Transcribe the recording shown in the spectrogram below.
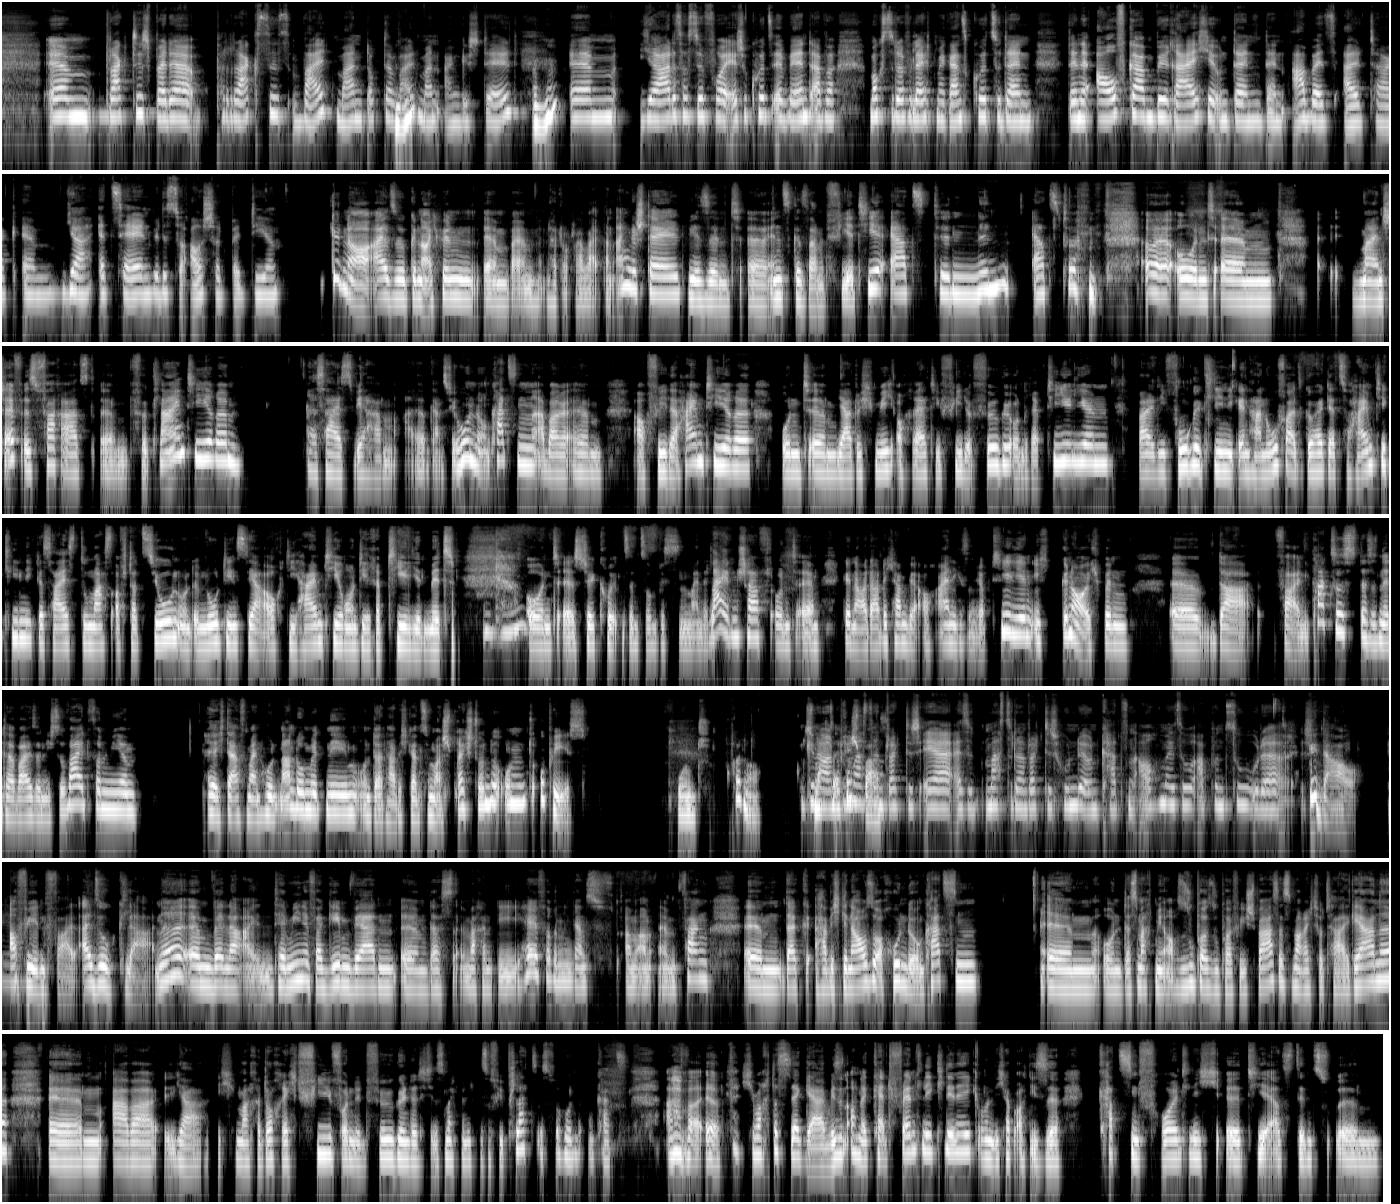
ähm, praktisch bei der Praxis Waldmann, Dr. Mhm. Waldmann angestellt. Mhm. Ähm, ja, das hast du ja vorher eh schon kurz erwähnt, aber magst du da vielleicht mal ganz kurz so dein, deine Aufgabenbereiche und dein, dein Arbeitsalltag ähm, ja, erzählen, wie das so ausschaut bei dir? Genau, also genau, ich bin ähm, beim Dr. Weidmann angestellt. Wir sind äh, insgesamt vier Tierärztinnen, Ärzte äh, und ähm, mein Chef ist Facharzt ähm, für Kleintiere. Das heißt, wir haben äh, ganz viele Hunde und Katzen, aber ähm, auch viele Heimtiere und ähm, ja durch mich auch relativ viele Vögel und Reptilien, weil die Vogelklinik in Hannover also gehört ja zur Heimtierklinik. Das heißt, du machst auf Station und im Notdienst ja auch die Heimtiere und die Reptilien mit. Mhm. Und äh, Schildkröten sind so ein bisschen meine Leidenschaft und ähm, genau dadurch haben wir auch einiges in Reptilien. Ich genau, ich bin äh, da fahre in die Praxis, das ist netterweise nicht so weit von mir. Äh, ich darf meinen Hund Nando mitnehmen und dann habe ich ganz normal Sprechstunde und OPs. Und genau. Das genau, und du machst Spaß. dann praktisch eher, also machst du dann praktisch Hunde und Katzen auch mal so ab und zu oder? Genau. Ja. Auf jeden Fall. Also klar, ne, ähm, wenn da Termine vergeben werden, ähm, das machen die Helferinnen ganz am, am Empfang. Ähm, da habe ich genauso auch Hunde und Katzen. Ähm, und das macht mir auch super, super viel Spaß. Das mache ich total gerne. Ähm, aber ja, ich mache doch recht viel von den Vögeln, dass es manchmal nicht mehr so viel Platz ist für Hunde und Katzen. Aber äh, ich mache das sehr gerne. Wir sind auch eine Cat-Friendly Klinik und ich habe auch diese katzenfreundlich äh, Tierärztin zu, ähm,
